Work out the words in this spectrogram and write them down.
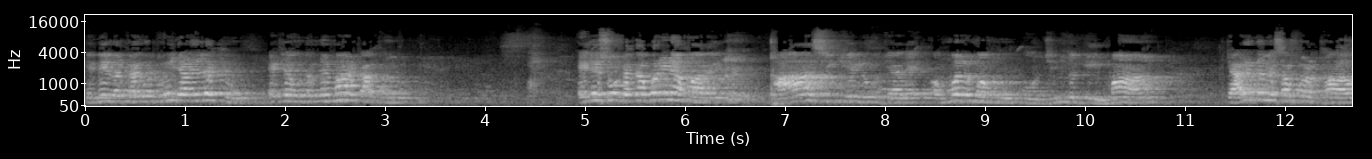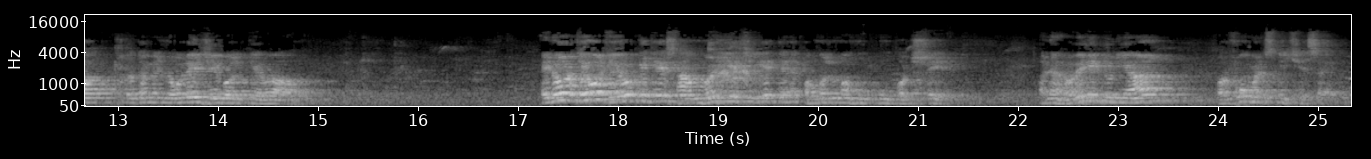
કે મેં લખાવ્યું તું જાણે લખ્યું. એટલે હું તમને માર્ક આપું. એટલે સો ટકા પરિણામ આવે. આ શીખેલું જ્યારે અમલમાં મૂકો જિંદગીમાં, ત્યારે તમે સફળ થાવ, તો તમે નોલેજેબલ કહેવાઓ. એનો અર્થ એવો થયો કે જે સાંભળીએ છીએ તેને અમલમાં મૂકવું પડશે. અને હવેની દુનિયા પરફોર્મન્સની છે સાહેબ.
